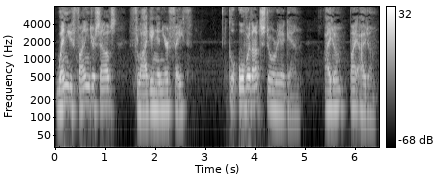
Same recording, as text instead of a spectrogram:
when you find yourselves flagging in your faith, go over that story again, item by item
